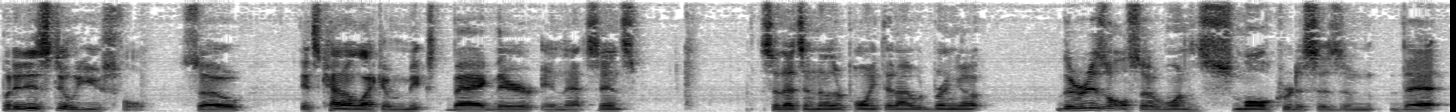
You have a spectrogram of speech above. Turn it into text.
but it is still useful. So it's kind of like a mixed bag there in that sense. So that's another point that I would bring up. There is also one small criticism that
